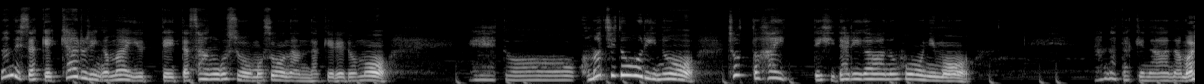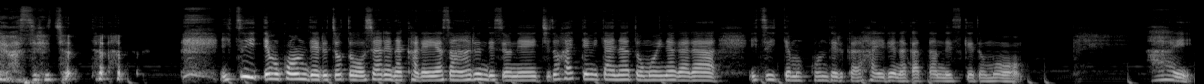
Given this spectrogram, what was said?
何でしたっけ？キャルリンが前言っていたサンゴ礁もそうなんだけれども、えっ、ー、と、小町通りのちょっと入って左側の方にも、なんだったっけな、名前忘れちゃった。いつ行っても混んでるちょっとおしゃれなカレー屋さんあるんですよね。一度入ってみたいなと思いながら、いつ行っても混んでるから入れなかったんですけども。はい。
